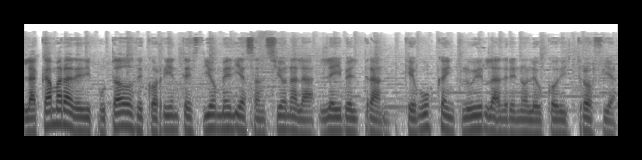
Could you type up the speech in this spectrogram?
La Cámara de Diputados de Corrientes dio media sanción a la Ley Beltrán, que busca incluir la adrenoleucodistrofia,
